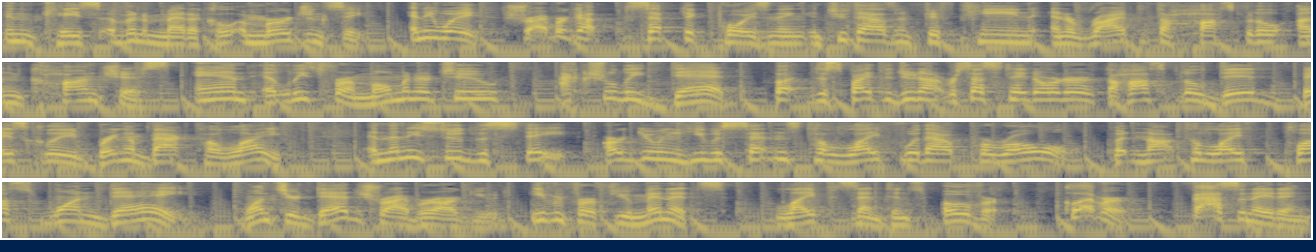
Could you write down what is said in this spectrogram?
in case of a medical emergency. Anyway, Schreiber got septic poisoning in 2015 and arrived at the hospital unconscious and, at least for a moment or two, actually dead. But despite the do not resuscitate order, the hospital did basically bring him back to life. And then he sued the state, arguing he was sentenced to life without parole, but not to life plus one day. Once you're dead, Schreiber argued, even for a few minutes, life sentence over. Clever, fascinating,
